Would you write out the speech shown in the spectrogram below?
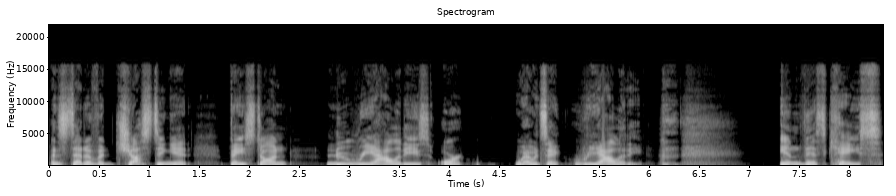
instead of adjusting it based on new realities or I would say reality. In this case,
